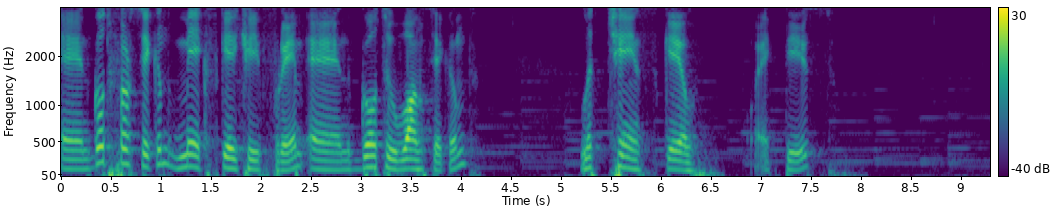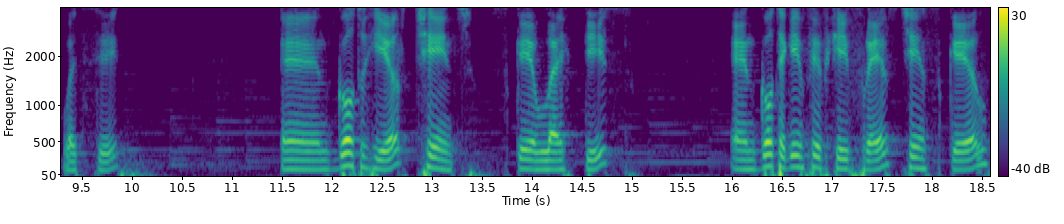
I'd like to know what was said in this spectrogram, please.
and go to first second make scale keyframe and go to one second. Let's change scale like this. Let's see. And go to here change scale like this. And go to again 5 keyframes change scale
